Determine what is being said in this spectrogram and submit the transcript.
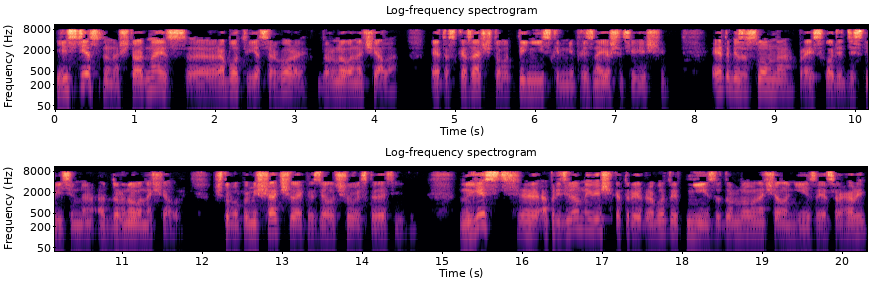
Естественно, что одна из э, работ Ецергоры, дурного начала, это сказать, что вот ты неискренне признаешь эти вещи. Это, безусловно, происходит действительно от дурного начала, чтобы помешать человеку сделать шуву и сказать виду. Но есть э, определенные вещи, которые работают не из-за дурного начала, не из-за Яцергары,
